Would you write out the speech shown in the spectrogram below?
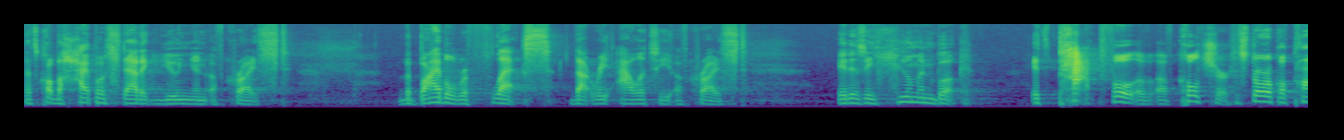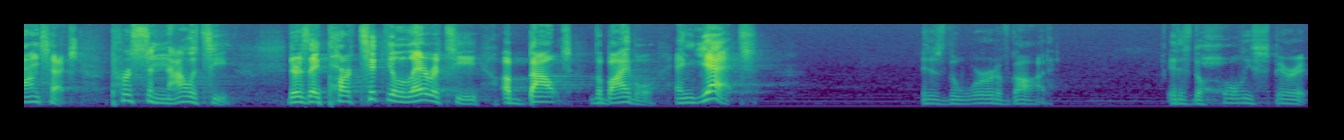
that's called the hypostatic union of Christ. The Bible reflects that reality of Christ. It is a human book. It's packed full of, of culture, historical context, personality. There's a particularity about the Bible, and yet, it is the Word of God. It is the Holy Spirit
